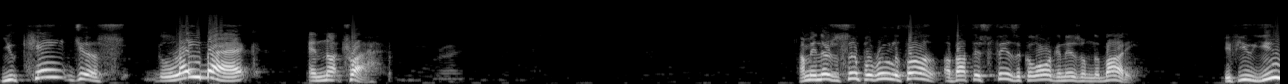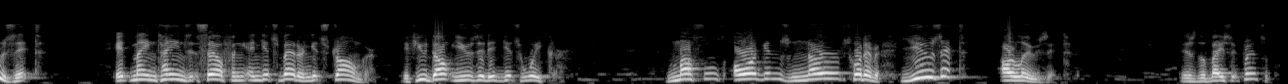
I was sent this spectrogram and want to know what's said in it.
you can't just lay back and not try. I mean, there's a simple rule of thumb about this physical organism, the body. If you use it, it maintains itself and, and, gets better and gets stronger. If you don't use it, it gets weaker. Muscles, organs, nerves, whatever. Use it or lose it is the basic principle.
